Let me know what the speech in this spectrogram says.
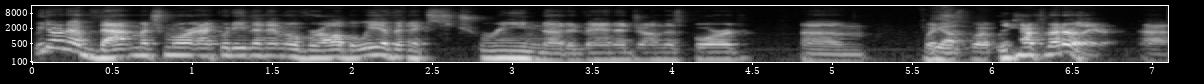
we don't have that much more equity than him overall, but we have an extreme nut advantage on this board, um, which Yep. is what we talked about earlier. Uh,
